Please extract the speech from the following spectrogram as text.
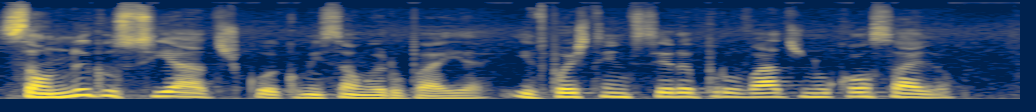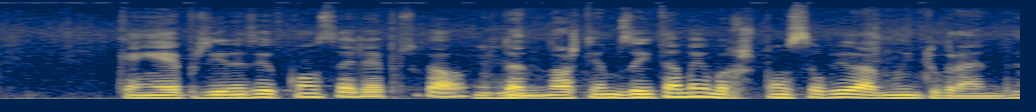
são negociados com a Comissão Europeia e depois têm de ser aprovados no Conselho. Quem é a presidência do Conselho é Portugal. Uhum. Portanto, nós temos aí também uma responsabilidade muito grande,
